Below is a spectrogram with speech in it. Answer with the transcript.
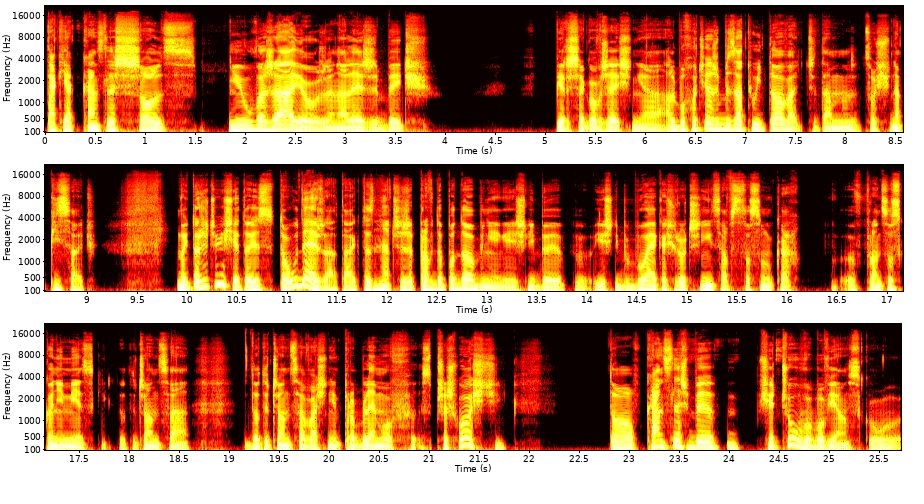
tak jak kanclerz Scholz nie uważają, że należy być 1 września, albo chociażby zatweetować, czy tam coś napisać. No i to rzeczywiście, to jest, to uderza, tak? To znaczy, że prawdopodobnie, jeśli by, jeśli by była jakaś rocznica w stosunkach francusko-niemieckich dotycząca, dotycząca właśnie problemów z przeszłości, to kanclerz by się czuł w obowiązku,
